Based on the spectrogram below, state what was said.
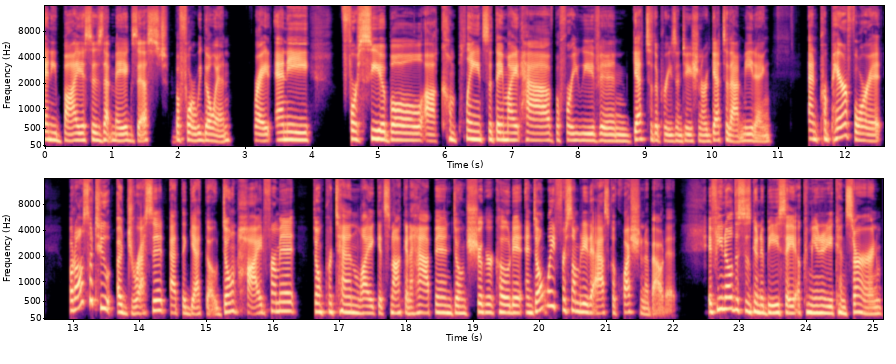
any biases that may exist before we go in, right? Any foreseeable uh, complaints that they might have before you even get to the presentation or get to that meeting and prepare for it but also to address it at the get go. Don't hide from it. Don't pretend like it's not going to happen. Don't sugarcoat it. And don't wait for somebody to ask a question about it. If you know this is going to be, say, a community concern,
